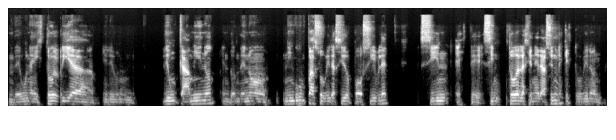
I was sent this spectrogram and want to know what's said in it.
de, una historia y de un, de un camino en donde no ningún paso hubiera sido posible sin, este, sin todas las generaciones que estuvieron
